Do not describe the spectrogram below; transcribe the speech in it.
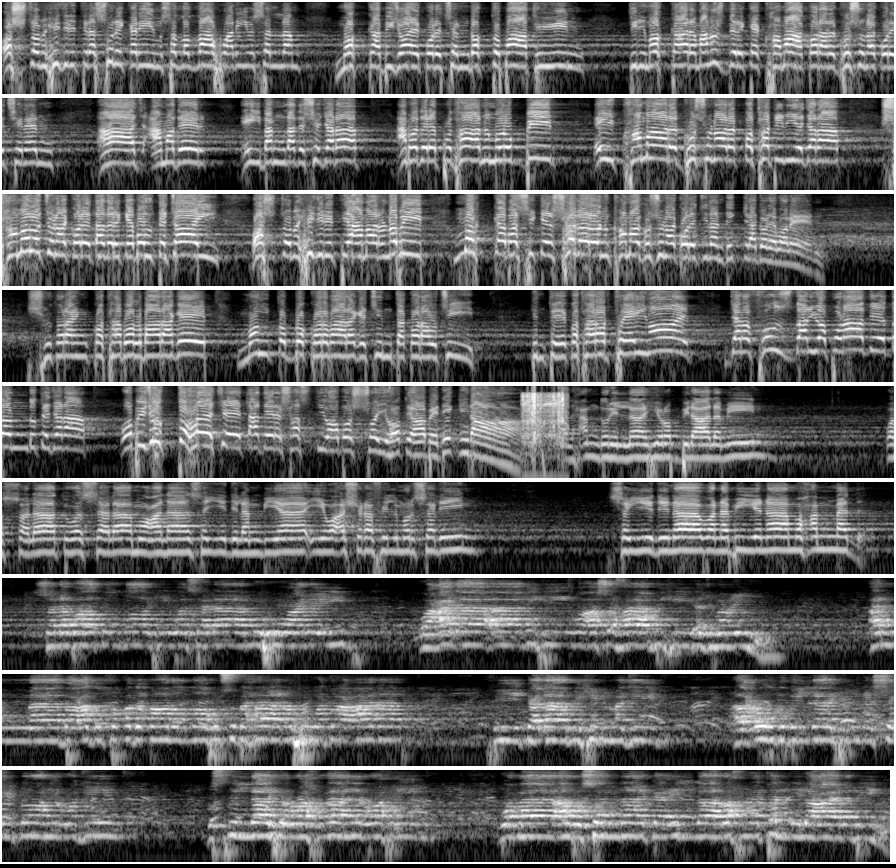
অষ্টম হিজরিতে রাসূল করিম সাল্লাল্লাহু আলাইহি ওয়াসাল্লাম মক্কা বিজয় করেছেন রক্তপাতহীন। তিনি মক্কার মানুষদেরকে ক্ষমা করার ঘোষণা করেছিলেন। আজ আমাদের এই বাংলাদেশে যারা, আমাদের প্রধান মুরব্বীর এই ক্ষমার ঘোষণার কথাটি নিয়ে যারা সমালোচনা করে তাদেরকে বলতে চাই, অষ্টম হিজড়িতে আমার নবী মক্কাবাসীকে সাধারণ ক্ষমা ঘোষণা করেছিলেন। ঠিক কিনা বলেন। সুতরাং কথা বলবার আগে মন্তব্য করবার আগে চিন্তা করা উচিত কিন্তু এ কথার অর্থ এই নয় যারা ফৌজদারি অপরাধে দণ্ডতে যারা অভিযুক্ত হয়েছে তাদের শাস্তি অবশ্যই হতে হবে দেখি না আলহামদুলিল্লাহ রব্বিল আলমিন والصلاة والسلام على سيد الأنبياء وأشرف المرسلين سيدنا ونبينا محمد صلوات الله وسلامه عليه وعلى آله وأصحابه أجمعين. أما بعد فقد قال الله سبحانه وتعالى في كلامه المجيد أعوذ بالله من الشيطان الرجيم. بسم الله الرحمن الرحيم. وما أرسلناك إلا رحمة للعالمين.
